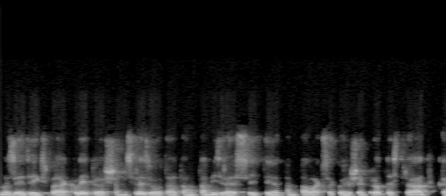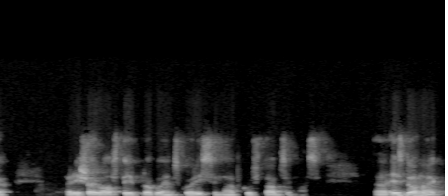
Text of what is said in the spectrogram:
noziedzīga spēka lietošanas rezultātā un tam izraisītie, tam tālāk sekojošie protesti rāda, ka arī šai valstī ir problēmas, ko risināt, kuras tā apzinās. Es domāju,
